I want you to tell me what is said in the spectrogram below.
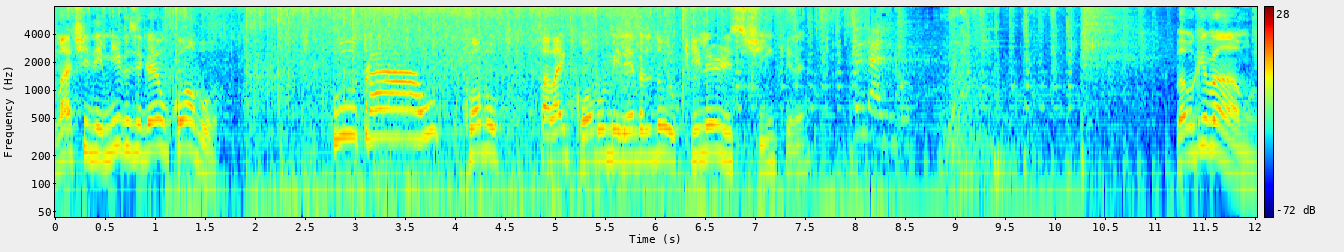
Mate inimigos e ganha um combo. Ultra! Como falar em combo me lembra do Killer Stink, né? Verdade, Vamos que vamos.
